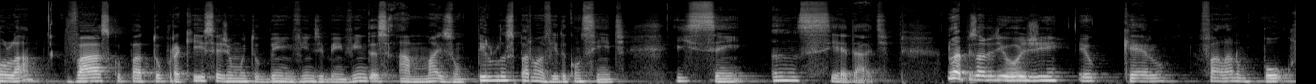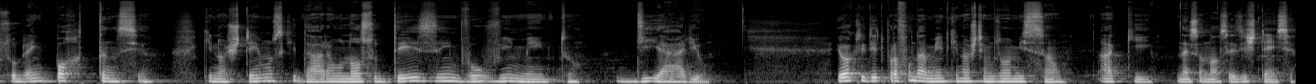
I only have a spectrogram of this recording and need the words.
Olá, Vasco Patu por aqui, sejam muito bem-vindos e bem-vindas a mais um Pílulas para uma Vida Consciente e Sem Ansiedade. No episódio de hoje eu quero falar um pouco sobre a importância que nós temos que dar ao nosso desenvolvimento diário. Eu acredito profundamente que nós temos uma missão aqui nessa nossa existência.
